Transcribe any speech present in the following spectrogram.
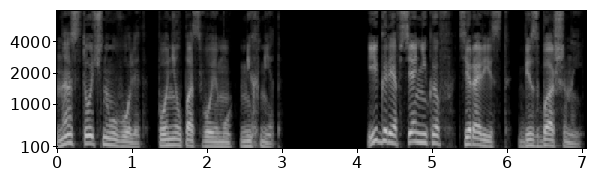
Нас точно уволят, понял по-своему Мехмед. Игорь Овсянников, террорист, безбашенный.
